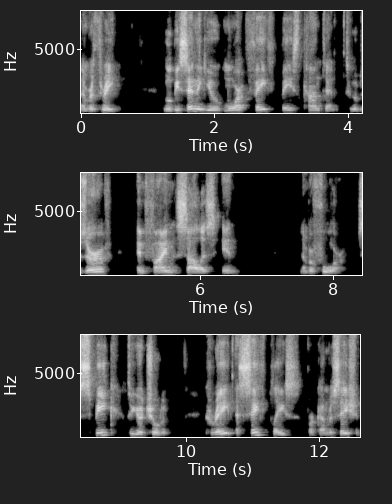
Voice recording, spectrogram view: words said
Number three, we'll be sending you more faith based content to observe and find solace in. Number four, speak to your children. Create a safe place for conversation.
